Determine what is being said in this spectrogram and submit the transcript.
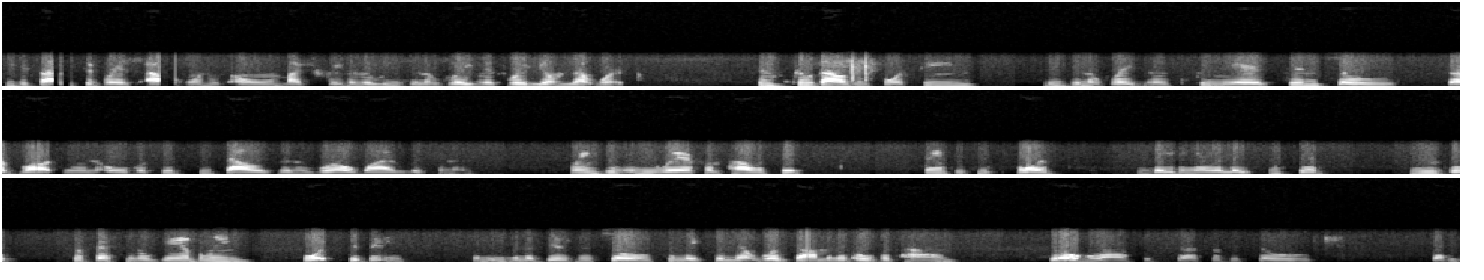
he decided to branch out on his own by creating the Legion of Greatness Radio Network. Since 2014, Legion of Greatness premiered 10 shows that brought in over 50,000 worldwide listeners, ranging anywhere from politics, fantasy sports, dating and relationships, music, professional gambling, sports debates, and even a business show to make the network dominant over time. The overall success of the shows that he's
